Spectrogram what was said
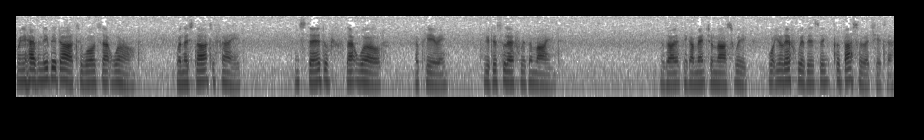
When you have nibbida towards that world, when they start to fade, instead of that world appearing, you're just left with the mind. As I think I mentioned last week, what you're left with is the prabhasara chitta.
